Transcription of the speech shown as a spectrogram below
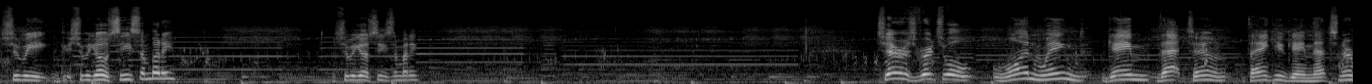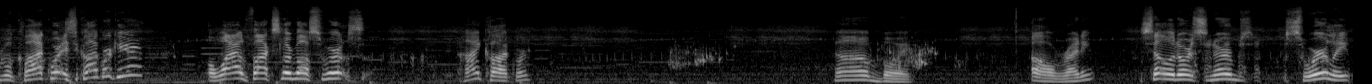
should we should we go see somebody? Should we go see somebody? Cherish Virtual One Winged Game That Tune. Thank you, Game That Snurble Clockwork. Is the Clockwork here? A Wild Fox Slurball Swirls. Hi, Clockwork. Oh boy. Alrighty. Celador Snurbs Swirly.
